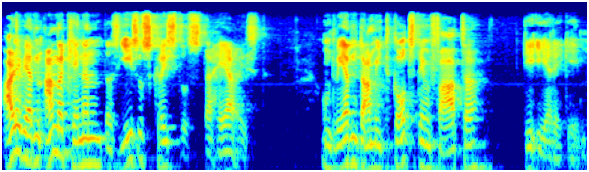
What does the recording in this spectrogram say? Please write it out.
Alle werden anerkennen, dass Jesus Christus der Herr ist und werden damit Gott dem Vater die Ehre geben.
